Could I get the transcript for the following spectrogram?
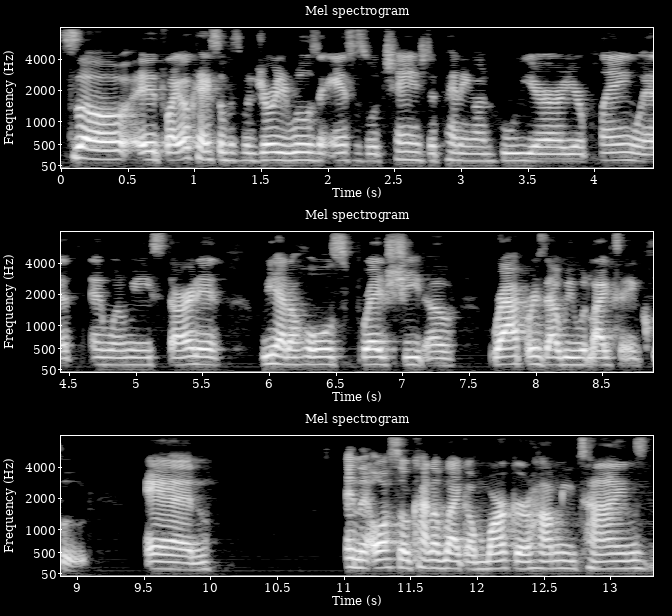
so it's like okay, so if it's majority rules, the answers will change depending on who you're you're playing with. And when we started we had a whole spreadsheet of rappers that we would like to include. And and also kind of like a marker how many times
